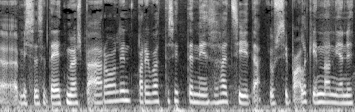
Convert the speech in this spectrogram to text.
ö, missä sä teit myös pääroolin pari vuotta sitten, niin sä sait siitä Jussi-palkinnon. Ja nyt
